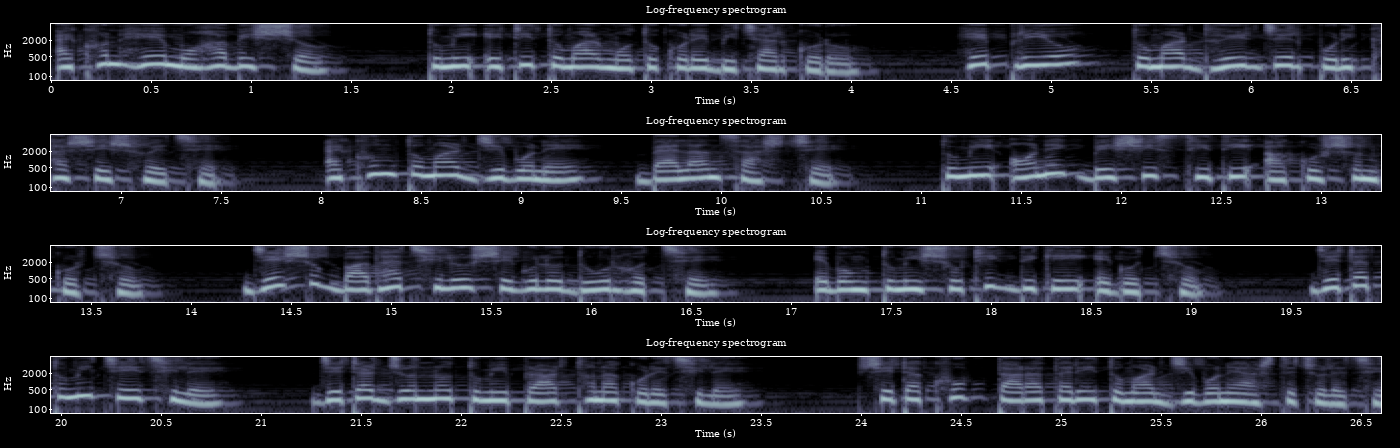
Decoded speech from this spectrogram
এখন হে মহাবিশ্ব, তুমি এটি তোমার মতো করে বিচার করো। হে প্রিয়, তোমার ধৈর্যের পরীক্ষা শেষ হয়েছে। এখন তোমার জীবনে ব্যালান্স আসছে। তুমি অনেক বেশি স্থিতি আকর্ষণ করছ। যেসব বাধা ছিল সেগুলো দূর হচ্ছে এবং তুমি সঠিক দিকেই এগোচ্ছ। যেটা তুমি চেয়েছিলে, যেটার জন্য তুমি প্রার্থনা করেছিলে, সেটা খুব তাড়াতাড়ি তোমার জীবনে আসতে চলেছে।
